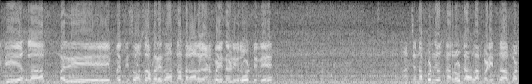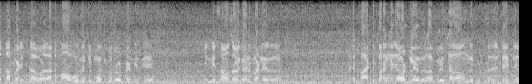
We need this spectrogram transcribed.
ఇది అసలు పది పది సంవత్సరాలు పది సంవత్సరాల తర్వాత కానీ పడిందండి ఈ రోడ్ ఇది. ఆ చిన్నప్పటి నుంచి చూస్తున్నా రోడ్డు అసలు పడిద్దా పడతా పడిద్దా పడదా అంటే మా ఊరు నుంచి మోతికూరు రోడ్డు అండి ఇది. ఎన్ని సంవత్సరాలు కానీ పడలేదు. అంటే పార్టీ పరంగా చెప్పట్లేదు. అభివృద్ధి అలా ఉంది ఇప్పుడు ప్రజెంట్ అయితే.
